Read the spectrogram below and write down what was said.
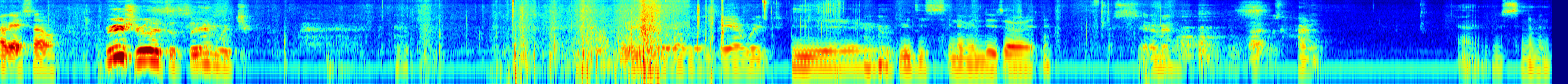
Okay, so Pretty sure that's a sandwich. it wasn't a sandwich. Yeah, here's a cinnamon dessert. Cinnamon? I thought it was honey. Yeah, it was cinnamon.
